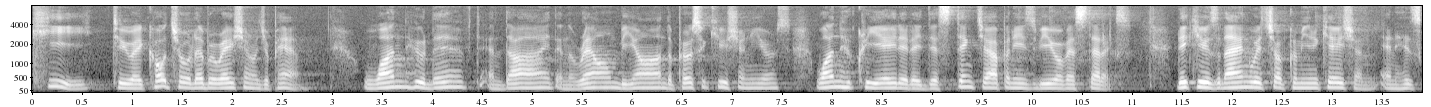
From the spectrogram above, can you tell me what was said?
key to a cultural liberation of Japan one who lived and died in the realm beyond the persecution years, one who created a distinct Japanese view of aesthetics. Rikyu's language of communication and his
